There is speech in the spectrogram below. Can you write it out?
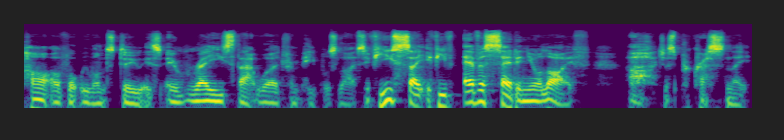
part of what we want to do is erase that word from people's lives. If you say, if you've ever said in your life, oh, just procrastinate.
